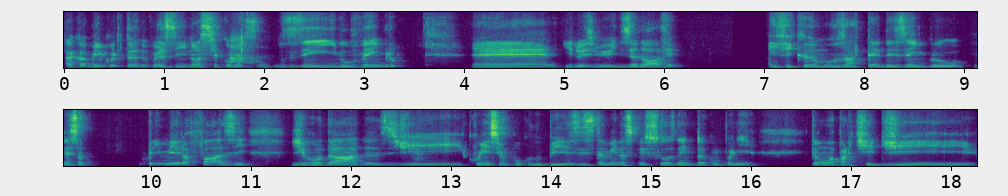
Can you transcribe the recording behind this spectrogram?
acabei encurtando. Foi assim, nós começamos ah. em novembro é, de 2019 e ficamos até dezembro nessa primeira fase de rodadas, de conhecer um pouco do business e também das pessoas dentro da companhia. Então, a partir de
